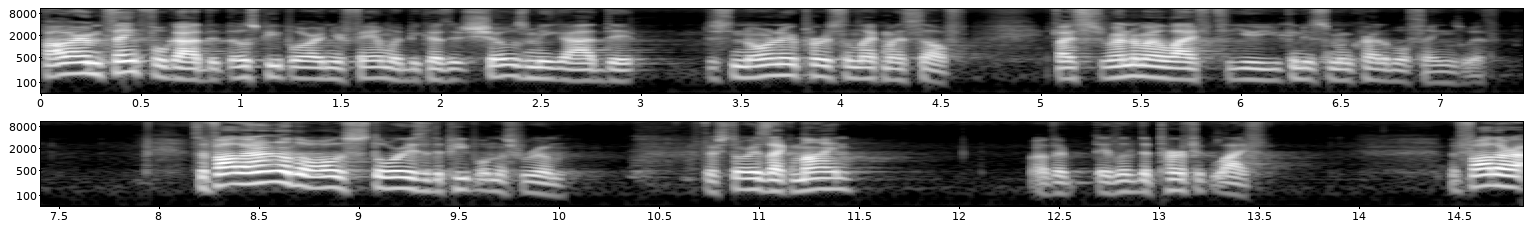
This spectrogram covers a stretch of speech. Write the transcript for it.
Father, I'm thankful, God, that those people are in your family because it shows me, God, that just an ordinary person like myself, if I surrender my life to you, you can do some incredible things with. So, Father, I don't know all the stories of the people in this room. If they're stories like mine, or they lived a perfect life. But, Father,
